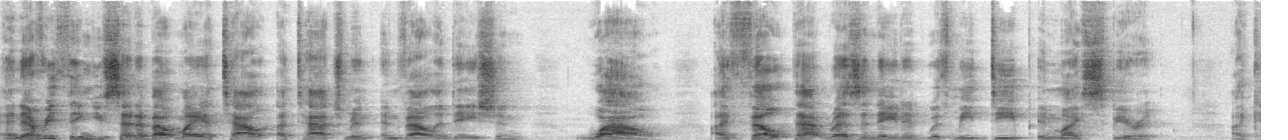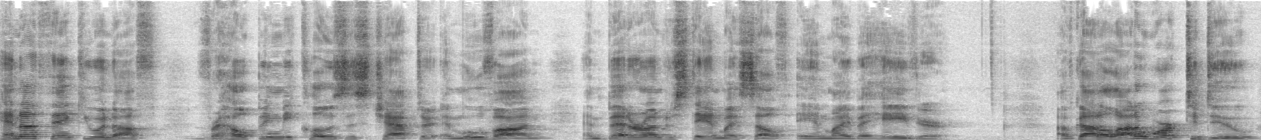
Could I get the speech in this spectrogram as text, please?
and everything you said about my atta- attachment and validation. Wow. I felt that resonated with me deep in my spirit. I cannot thank you enough for helping me close this chapter and move on and better understand myself and my behavior. I've got a lot of work to do,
